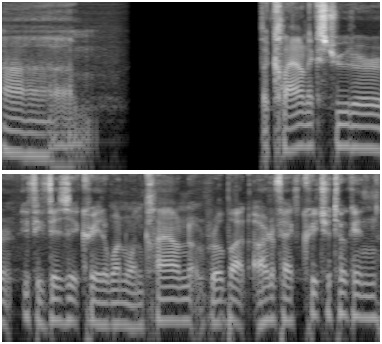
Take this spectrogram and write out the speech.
Um, the clown extruder. If you visit, create a 1 1 clown. Robot artifact creature token.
